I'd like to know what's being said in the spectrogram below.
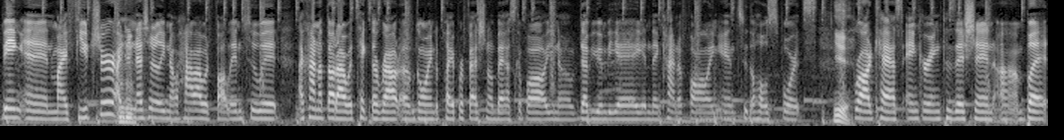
being in my future. I didn't necessarily know how I would fall into it. I kind of thought I would take the route of going to play professional basketball, you know, WNBA, and then kind of falling into the whole sports Yeah. broadcast anchoring position. Um, but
